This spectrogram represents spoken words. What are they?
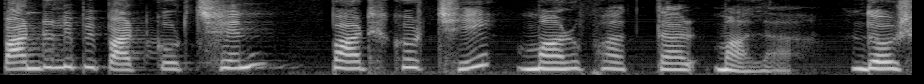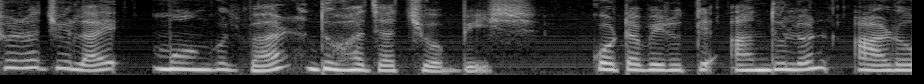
পাণ্ডুলিপি পাঠ করছেন পাঠ করছি মারুফা আক্তার মালা। দোসরা জুলাই মঙ্গলবার দু হাজার চব্বিশ। কোটা বিরোধী আন্দোলন আরও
